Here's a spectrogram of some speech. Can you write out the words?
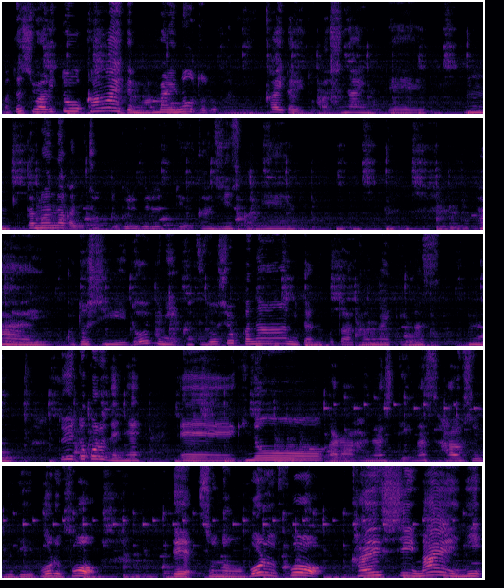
私割と考えてもあんまりノートとかに書いたりとかしないので、うん、頭の中でちょっとぐるぐるっていう感じですかね。はい。今年どういうふうに活動しようかなみたいなことは考えています、うん、というところでねえー昨日から話しています。ハウス・オブ・ディ・ vol.4でその vol.4開始前に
